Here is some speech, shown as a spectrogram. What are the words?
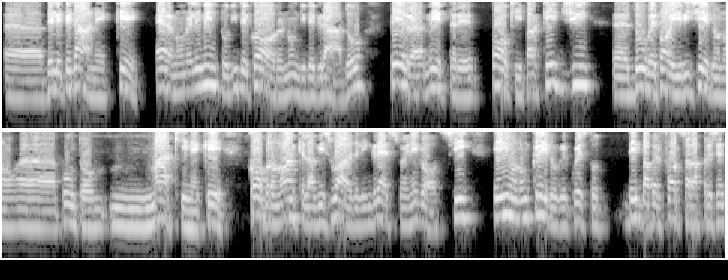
eh, delle pedane che erano un elemento di decoro e non di degrado per mettere pochi parcheggi eh, dove poi risiedono eh, appunto mh, macchine che coprono anche la visuale dell'ingresso ai negozi e io non credo che questo debba per forza rappresentare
